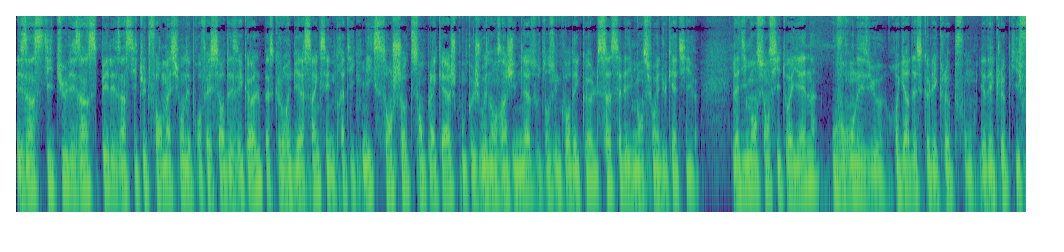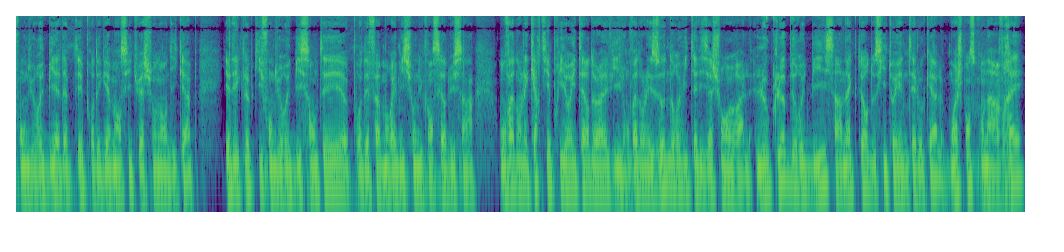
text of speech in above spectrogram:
les instituts, les INSPE, les instituts de formation des professeurs des écoles, parce que le rugby à 5, c'est une pratique mixte, sans choc, sans plaquage, qu'on peut jouer dans un gymnase ou dans une cour d'école. Ça, c'est la dimension éducative. La dimension citoyenne, ouvrons les yeux. Regardez ce que les clubs font. Il y a des clubs qui font du rugby adapté pour des gamins en situation de handicap. Il y a des clubs qui font du rugby santé pour des femmes en rémission du cancer du sein. On va dans les quartiers prioritaires de la ville, on va dans les zones de revitalisation rurale. Le club de rugby, c'est un acteur de citoyenneté locale. Moi, je pense qu'on a un vrai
